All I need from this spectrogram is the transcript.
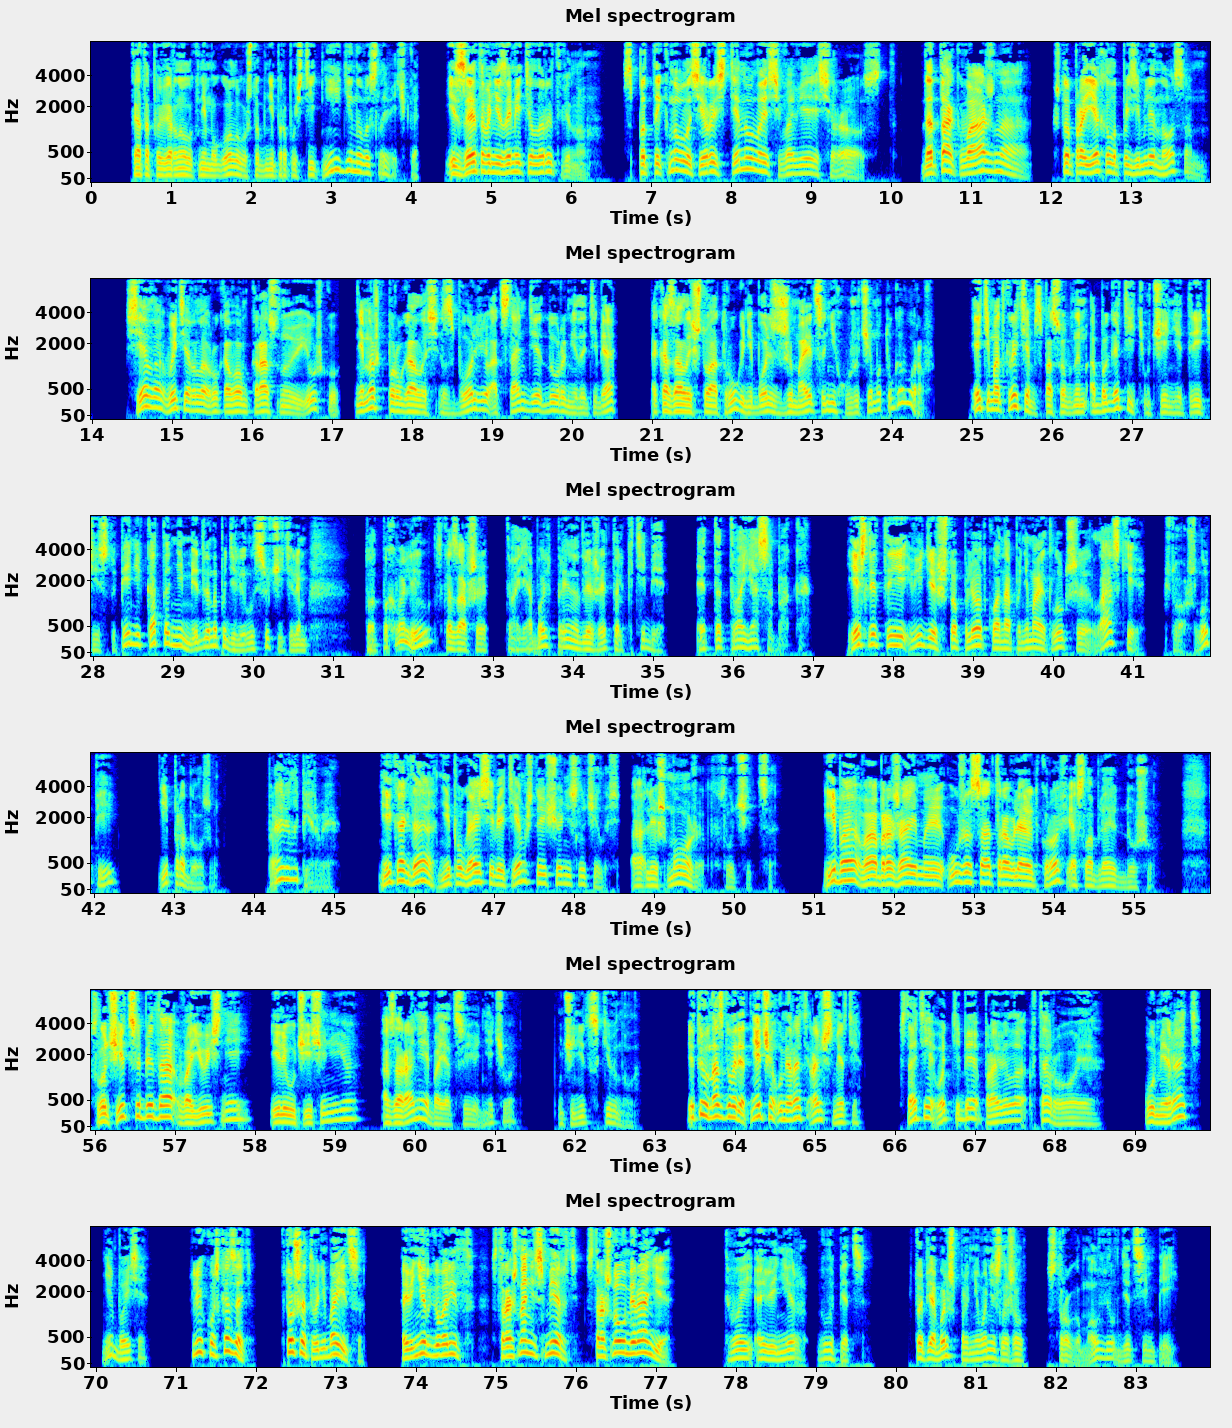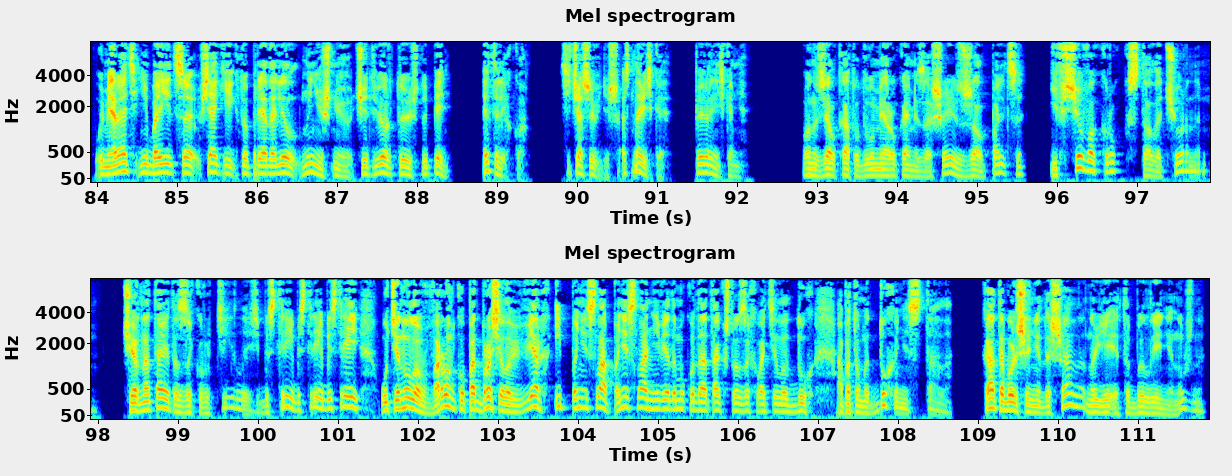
Ката повернула к нему голову, чтобы не пропустить ни единого словечка. Из-за этого не заметила рытвину. Спотыкнулась и растянулась во весь рост. Да так важно, что проехала по земле носом. Села, вытерла рукавом красную юшку, немножко поругалась с болью. Отстань, где дура, не до тебя. Оказалось, что от ругани боль сжимается не хуже, чем от уговоров. Этим открытием, способным обогатить учение третьей ступени, Ката немедленно поделилась с учителем. Тот похвалил, сказавши, «Твоя боль принадлежит только тебе. Это твоя собака. Если ты видишь, что плетку она понимает лучше ласки, что ж, лупи». И продолжил. Правило первое. Никогда не пугай себя тем, что еще не случилось, а лишь может случиться. Ибо воображаемые ужасы отравляют кровь и ослабляют душу. Случится беда, воюй с ней или учись у нее, а заранее бояться ее нечего. Ученица кивнула. — И ты у нас, говорят, нечего умирать раньше смерти. Кстати, вот тебе правило второе. Умирать не бойся. Легко сказать. Кто ж этого не боится? Авенир говорит, страшна не смерть, страшно умирание. Твой Авенир — глупец. Чтоб я больше про него не слышал, — строго молвил дед Симпей. Умирать не боится всякий, кто преодолел нынешнюю четвертую ступень. Это легко. Сейчас увидишь. Остановись-ка. Повернись ко мне. Он взял Кату двумя руками за шею, сжал пальцы, и все вокруг стало черным. Чернота эта закрутилась, быстрее, быстрее, быстрее, утянула в воронку, подбросила вверх и понесла, понесла неведомо куда так, что захватила дух, а потом и духа не стало. Ката больше не дышала, но ей это было и не нужно.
